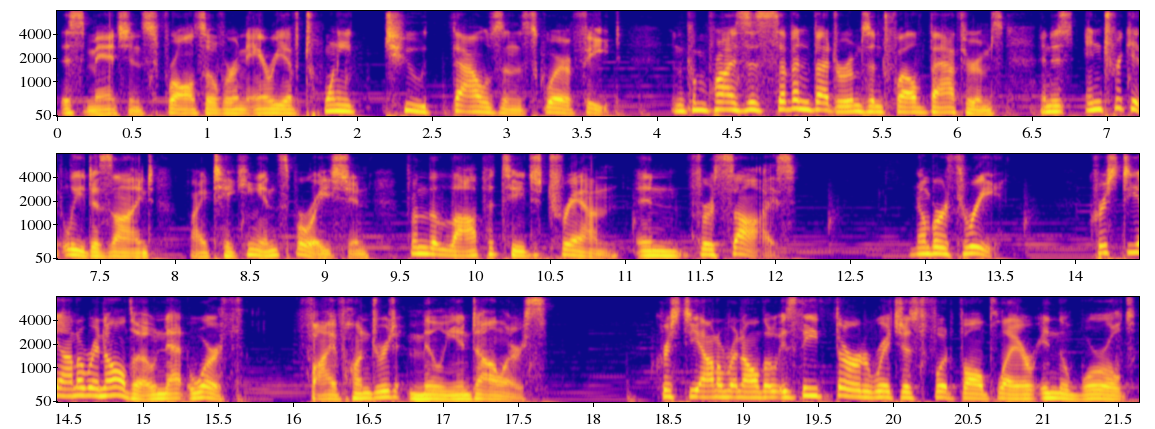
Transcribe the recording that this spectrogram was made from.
This mansion sprawls over an area of 22,000 square feet and comprises 7 bedrooms and 12 bathrooms and is intricately designed by taking inspiration from the La Petite Trianon in Versailles. Number 3. Cristiano Ronaldo net worth $500 million. Cristiano Ronaldo is the third richest football player in the world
